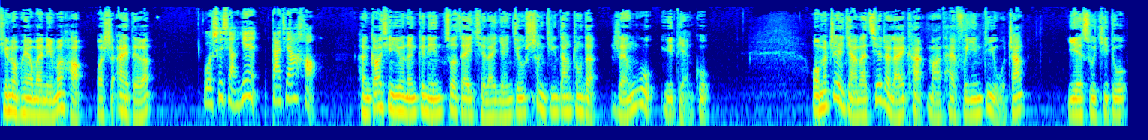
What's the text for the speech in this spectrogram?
听众朋友们，你们好，我是艾德，我是小燕，大家好。很高兴又能跟您坐在一起来研究圣经当中的人物与典故。我们这一讲呢，接着来看马太福音第五章，耶稣基督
